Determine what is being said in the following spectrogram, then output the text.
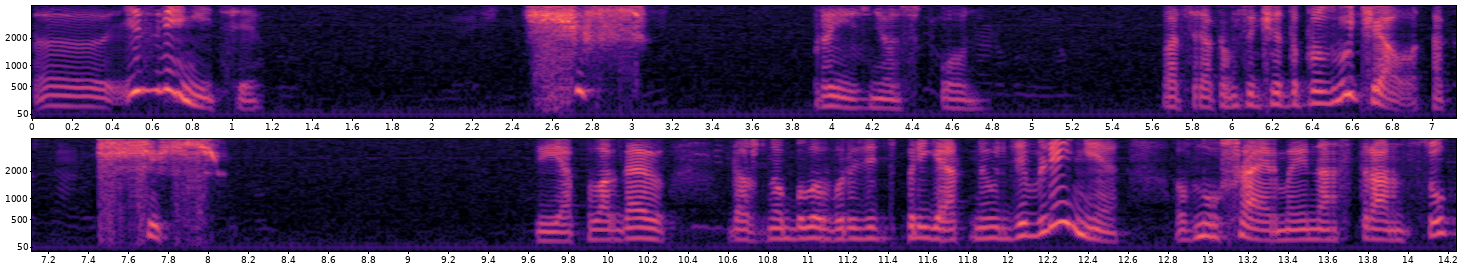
э, извините. Чиш, произнес он. Во всяком случае, это прозвучало как чиш. И, я полагаю, должно было выразить приятное удивление, внушаемое иностранцу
